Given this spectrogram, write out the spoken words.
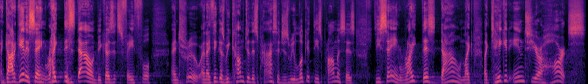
And God again is saying, write this down because it's faithful and true. And I think as we come to this passage, as we look at these promises, he's saying, write this down, like, like take it into your hearts.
